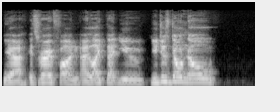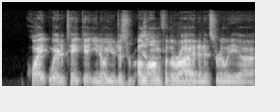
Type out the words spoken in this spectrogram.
Yeah, it's very fun. I like that you you just don't know quite where to take it. You know, you're just yeah. along for the ride, and it's really, uh,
